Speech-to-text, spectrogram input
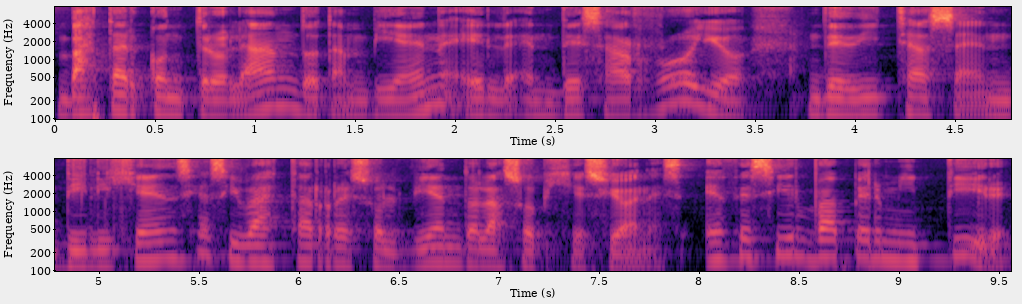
Va a estar controlando también el desarrollo de dichas diligencias y va a estar resolviendo las objeciones es decir, va a permitir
